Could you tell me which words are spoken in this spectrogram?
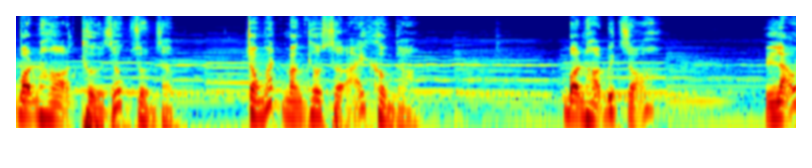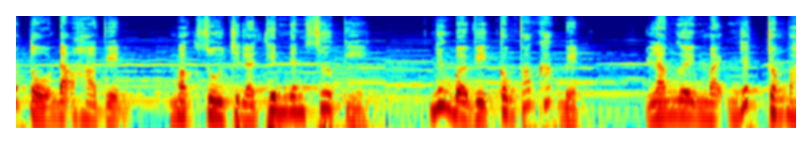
Bọn họ thở dốc dồn dập, Trong mắt mang theo sợ ái không nhỏ Bọn họ biết rõ, Lão tổ đạo Hà Viện Mặc dù chỉ là thiên nhân sơ kỳ, Nhưng bởi vì công pháp khác biệt, Là người mạnh nhất trong ba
